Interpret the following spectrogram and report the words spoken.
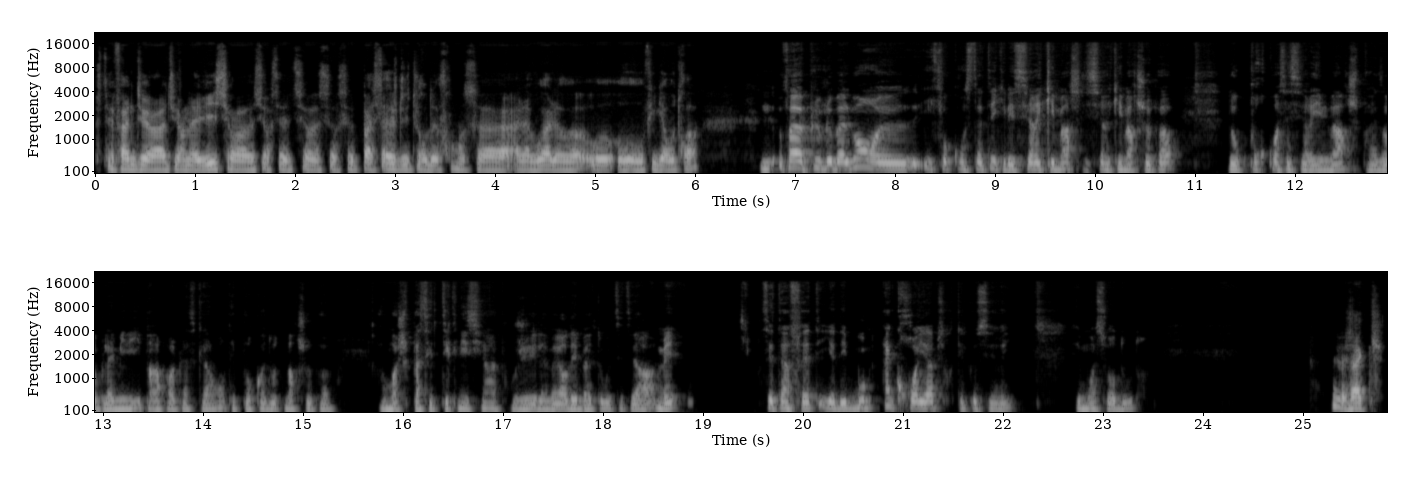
Stéphane, tu as, tu as un avis sur, sur, cette, sur, ce passage du Tour de France à la voile au, au, Figaro 3 Enfin, plus globalement, euh, il faut constater qu'il y a des séries qui marchent, des séries qui ne marchent pas. Donc, pourquoi ces séries marchent? Par exemple, la Mini par rapport à la classe 40 et pourquoi d'autres ne marchent pas? Moi, je suis passé de technicien pour juger la valeur des bateaux, etc. Mais c'est un fait, il y a des booms incroyables sur quelques séries et moins sur d'autres. Jacques?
